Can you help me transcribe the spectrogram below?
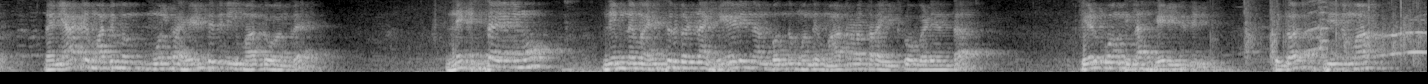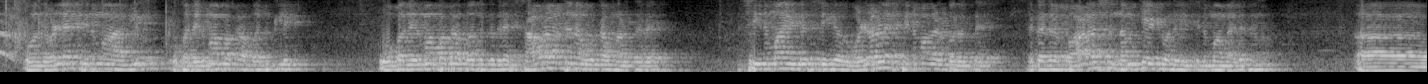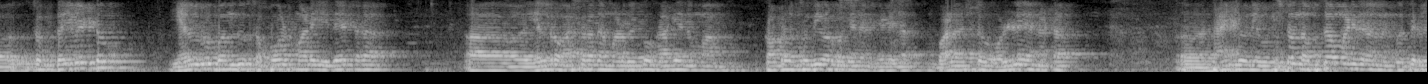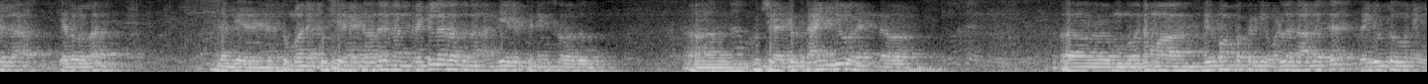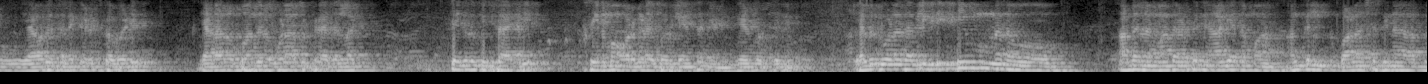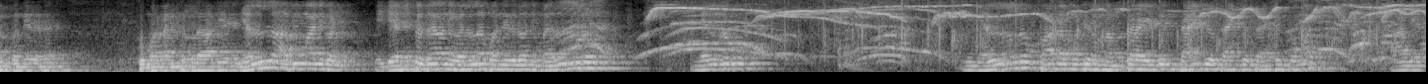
ನಾನು ಯಾಕೆ ಮಾಧ್ಯಮ ಮೂಲಕ ಹೇಳ್ತಿದ್ದೀನಿ ಈ ಮಾತು ಅಂದ್ರೆ ನೆಕ್ಸ್ಟ್ ಟೈಮು ನಿಮ್ ನಿಮ್ಮ ಹೆಸರುಗಳನ್ನ ಹೇಳಿ ನಾನು ಬಂದು ಮುಂದೆ ಮಾತಾಡೋ ಥರ ಇಟ್ಕೋಬೇಡಿ ಅಂತ ಕೇಳ್ಕೊಂತಿಲ್ಲ ಹೇಳ್ತಿದ್ದೀನಿ ಬಿಕಾಸ್ ಸಿನಿಮಾ ಒಂದು ಒಳ್ಳೆ ಸಿನಿಮಾ ಆಗಲಿ, ಒಬ್ಬ ನಿರ್ಮಾಪಕ ಬದುಕಲಿ. ಒಬ್ಬ ನಿರ್ಮಾಪಕ ಬದುಕಿದ್ರೆ ಸಾವಿರಾರು ಜನ ಊಟ ಮಾಡ್ತಾರೆ. ಸಿನಿಮಾ ಇಂಡಸ್ಟ್ರಿಗೆ ಒಳ್ಳೊಳ್ಳೆ ಸಿನಿಮಾಗಳು ಬರುತ್ತೆ. ಯಾಕಂದ್ರೆ ಬಹಳಷ್ಟು ನಂಬಿಕೆ ಈ ಸಿನಿಮಾ ಮೇಲೆ ನಾನು. ಸ್ವಲ್ಪ ದಯವಿಟ್ಟು ಎಲ್ಲರೂ ಬಂದು ಸಪೋರ್ಟ್ ಮಾಡಿ, ಇದೇ ತರ ಎಲ್ಲರೂ ಆಶೀರ್ವಾದ ಮಾಡಬೇಕು. ಹಾಗೆ ನಮ್ಮ ಕಾಕ್ರೋಚ್ ಸುದ್ದಿ ಅವ್ರ ಬಗ್ಗೆ ನಾನು ಹೇಳಿಲ್ಲ ಬಹಳಷ್ಟು ಒಳ್ಳೆಯ ನಟ. ಥ್ಯಾಂಕ್ ಯು ನೀವು ಇಷ್ಟೊಂದು ಅಬ್ಸರ್ವ್ ಮಾಡಿದ್ರೆ ನನಗೆ ಗೊತ್ತಿರಲಿಲ್ಲ ಕೆಲವೆಲ್ಲ. ನನಗೆ ತುಂಬಾನೇ ಖುಷಿ ಆಯಿತು. ಅಂದರೆ ನಾನು ರೆಗ್ಯುಲರ್ ಅದು ನಾನು ಹಂಗೆ ಇರ್ತೀನಿ. ಸೊ ಅದು ಖುಷಿ ಆಯಿತು. ಥ್ಯಾಂಕ್ ಯು ಆ್ಯಂಡ್ ನಮ್ಮ ನಿರ್ಮಾಪಕರಿಗೆ ಒಳ್ಳೇದಾಗತ್ತೆ. ದಯವಿಟ್ಟು ನೀವು ಯಾವುದೇ ತಲೆ ಕೆಡಿಸ್ಕೋಬೇಡಿ. ಯಾರು ಬಂದರೆ ಹುಳ ಬಿಟ್ಟರೆ ಅದೆಲ್ಲ ತೆಗೆದು ಬಿಸಾಕಿ. ಸಿನಿಮಾ ಹೊರಗಡೆ ಬರಲಿ ಅಂತ ಹೇಳ್ಕೊಡ್ತೀನಿ. ಎಲ್ರಿಗೂ ಒಳ್ಳೇದಾಗ್ಲಿ. ಇಡೀ ಟೀಮ್ ನಾವು ಆಮೇಲೆ ಮಾತಾಡ್ತೀನಿ. ಹಾಗೆ ನಮ್ಮ ಅಂಕಲ್ ಬಹಳಷ್ಟು ದಿನ ಆದ್ಮೇಲೆ ಬಂದಿದ್ದಾರೆ. ಕುಮಾರ್ ಅಂಕಲ್ ಹಾಗೆ ಎಲ್ಲ ಅಭಿಮಾನಿಗಳು. ಈಗ ಎಷ್ಟು ಜನ ನೀವೆಲ್ಲ ಬಂದಿದ್ರು ನಿಮ್ಮೆಲ್ಲರೂ ಎಲ್ರಿಗೂ ನಿಮ್ಮೆಲ್ಲರೂ ಪಾಠ ಮುಟ್ಟಿ ನಮಸ್ಕಾರ ಇದ್ದೀನಿ thank you thank you thank you so much ಹಾಗೆ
